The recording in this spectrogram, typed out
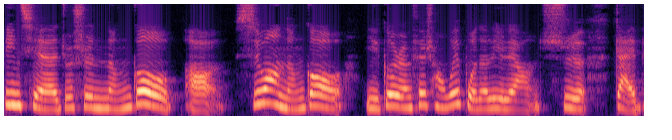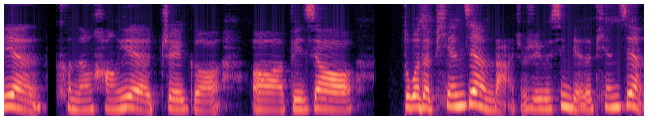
并且就是能够呃，希望能够以个人非常微薄的力量去改变可能行业这个呃比较多的偏见吧，就是一个性别的偏见。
